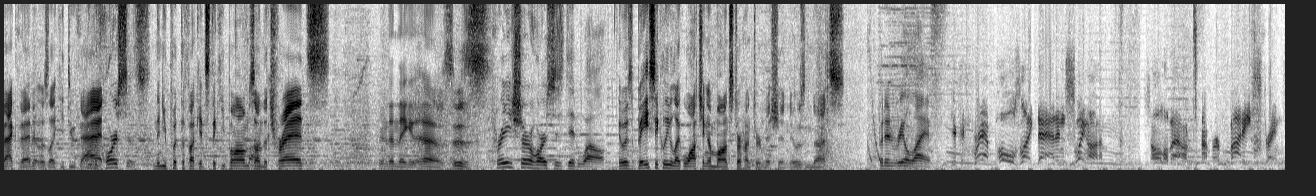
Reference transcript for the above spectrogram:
And back then, it was like you do that, With horses. and then you put the fucking sticky bombs on the treads, and then they. Yeah, it was, it was Pretty sure horses did well, it was basically like watching a Monster Hunter mission. It was nuts. but in real life. You can grab poles like that and swing on them. It's all about upper body strength,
